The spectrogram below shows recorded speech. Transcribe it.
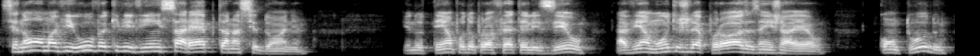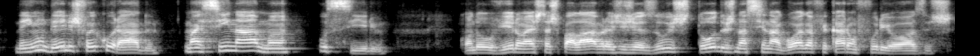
senão a uma viúva que vivia em Sarepta, na Sidônia. E no tempo do profeta Eliseu, havia muitos leprosos em Israel. Contudo, nenhum deles foi curado, mas sim Naamã, o sírio. Quando ouviram estas palavras de Jesus, todos na sinagoga ficaram furiosos.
